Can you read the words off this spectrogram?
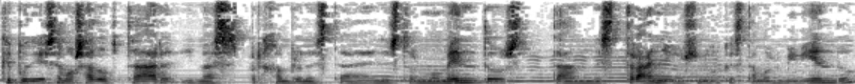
que pudiésemos adoptar, y más, por ejemplo, en, esta, en estos momentos tan extraños que estamos viviendo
